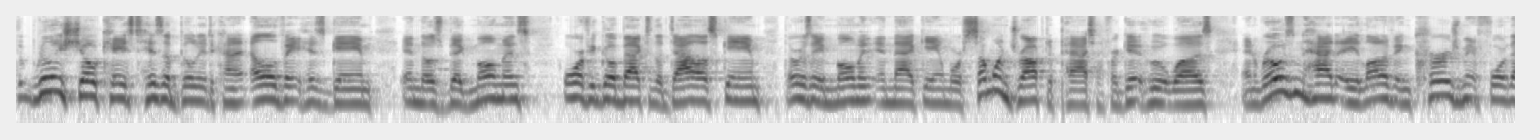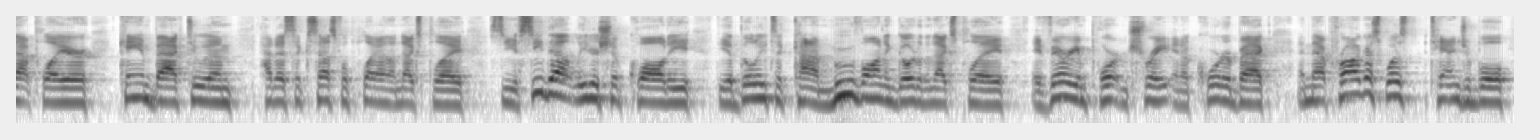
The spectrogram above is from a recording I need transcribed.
that really showcased his ability to kind of elevate his game in those big moments. Or if you go back to the Dallas game, there was a moment in that game where someone dropped a pass, I forget who it was, and Rosen had a lot of encouragement for that player, came back to him, had a successful play on the next play. So you see that leadership quality, the ability to kind of move on and go to the next play, a very important trait in a quarterback, and that progress was tangible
